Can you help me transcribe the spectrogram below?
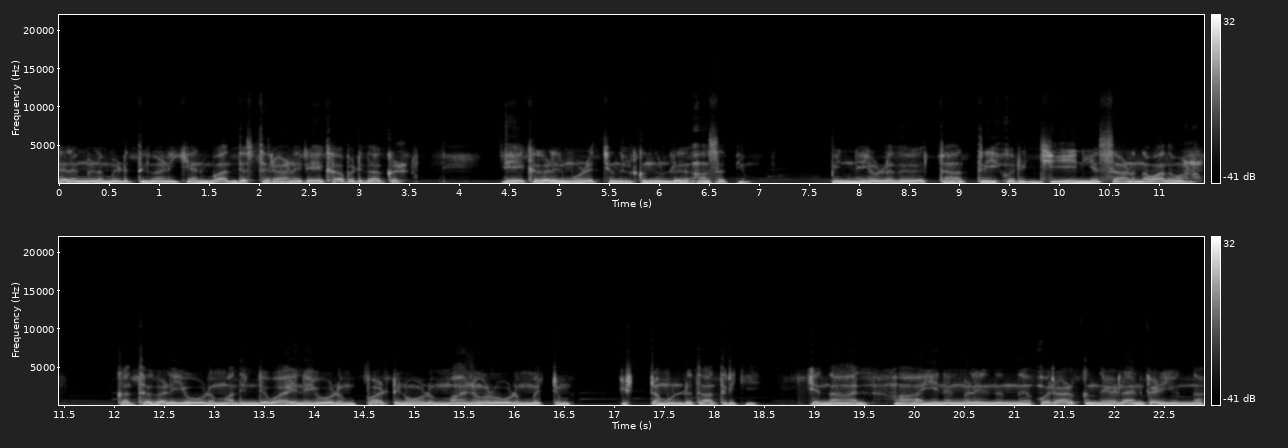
തലങ്ങളും എടുത്തു കാണിക്കാൻ ബാധ്യസ്ഥരാണ് രേഖാപഠിതാക്കൾ രേഖകളിൽ മുഴച്ചു നിൽക്കുന്നുണ്ട് ആ സത്യം. പിന്നെയുള്ളത് താത്രി ഒരു ജീനിയസ് ആണെന്ന വാദമാണ്. കഥകളിയോടും അതിന്റെ വായനയോടും പാട്ടിനോടും ആനകളോടും മറ്റും ഇഷ്ടമുണ്ട് താത്രിക്ക് എന്നാൽ ആ ഇനങ്ങളിൽ നിന്ന് ഒരാൾക്ക് നേടാൻ കഴിയുന്ന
